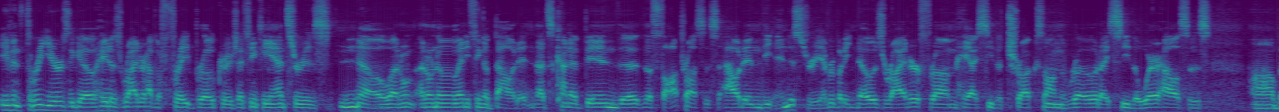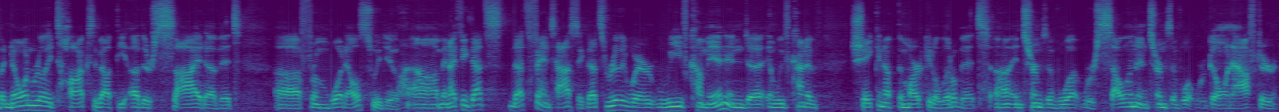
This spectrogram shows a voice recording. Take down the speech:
even three years ago, hey, does Ryder have a freight brokerage? I think the answer is no. I don't. I don't know anything about it, and that's kind of been the the thought process out in the industry. Everybody knows Ryder from hey, I see the trucks on the road, I see the warehouses, uh, but no one really talks about the other side of it. Uh, from what else we do, um, and I think that's that's fantastic. That's really where we've come in, and uh, and we've kind of shaken up the market a little bit uh, in terms of what we're selling, in terms of what we're going after.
